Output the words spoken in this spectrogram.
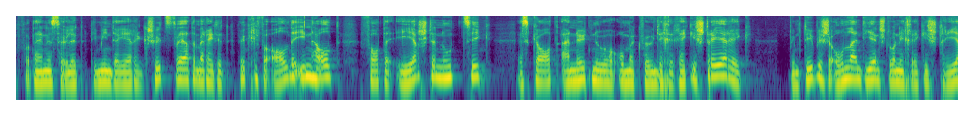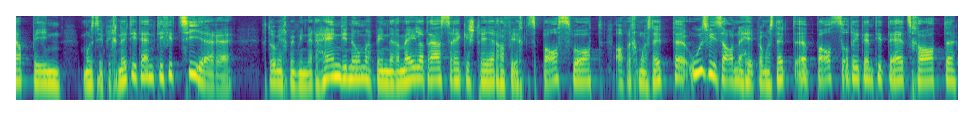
von denen sollen die Minderjährigen geschützt werden. Man redet wirklich von allen Inhalten vor der ersten Nutzung. Es geht auch nicht nur um eine gewöhnliche Registrierung. Beim typischen Online-Dienst, wo ich registriert bin, muss ich mich nicht identifizieren. Ich tue mich mit meiner Handynummer, mit meiner Mailadresse registrieren, vielleicht das Passwort, aber ich muss nicht den Ausweis anheben, muss nicht Pass- oder Identitätskarte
